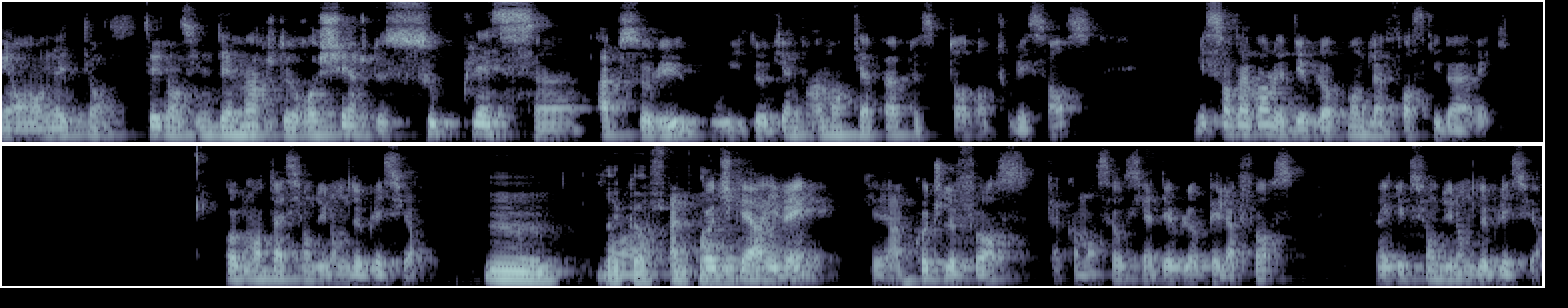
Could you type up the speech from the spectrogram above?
et on était dans une démarche de recherche de souplesse euh, absolue, où ils deviennent vraiment capables de se tordre dans tous les sens, mais sans avoir le développement de la force qui va avec. Augmentation du nombre de blessures. Hmm, d'accord. Un coach qui est arrivé, qui est un coach de force, qui a commencé aussi à développer la force, réduction du nombre de blessures.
